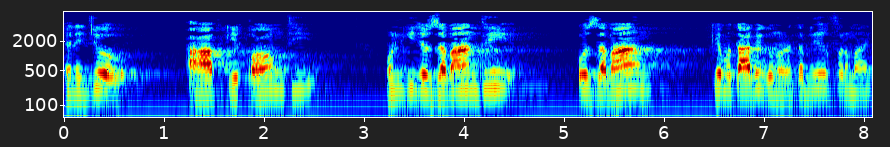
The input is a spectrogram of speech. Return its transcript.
یعنی جو آپ کی قوم تھی، ان کی جو زبان تھی، اس زبان کے مطابق انہوں نے تبلیغ فرمائی۔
